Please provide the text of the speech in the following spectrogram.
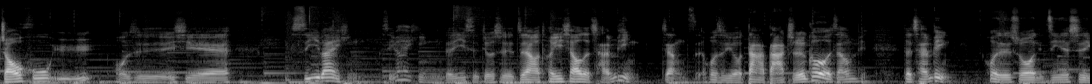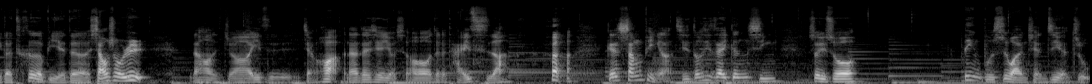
招呼语，或者是一些 C 拜品，C 拜品的意思就是这要推销的产品这样子，或者有大打折扣的产品的产品，或者是说你今天是一个特别的销售日，然后你就要一直讲话。那这些有时候这个台词啊，跟商品啊，其实都是在更新，所以说并不是完全记得住。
